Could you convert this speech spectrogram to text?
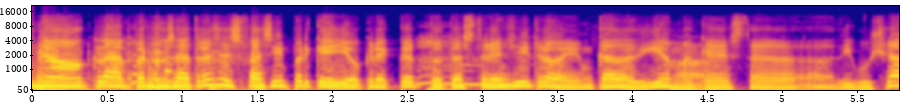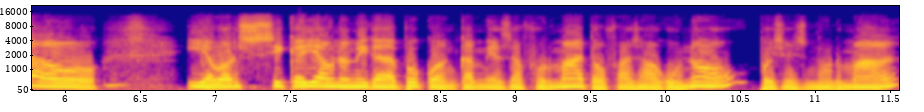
No, clar, per nosaltres és fàcil perquè jo crec que totes tres hi treballem cada dia amb Ah. aquesta a dibuixar o... I llavors sí que hi ha una mica de por quan canvies de format o fas alguna nou, doncs és normal,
